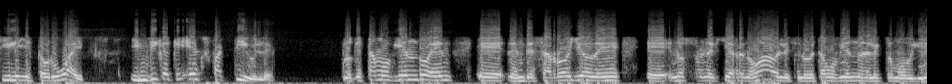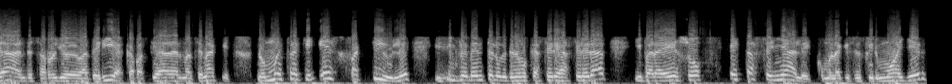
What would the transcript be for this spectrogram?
Chile y está Uruguay, indica que es factible lo que estamos viendo en, eh, en desarrollo de eh, no solo energías renovables, sino que estamos viendo en electromovilidad, en desarrollo de baterías, capacidad de almacenaje, nos muestra que es factible y simplemente lo que tenemos que hacer es acelerar y para eso estas señales, como la que se firmó ayer,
